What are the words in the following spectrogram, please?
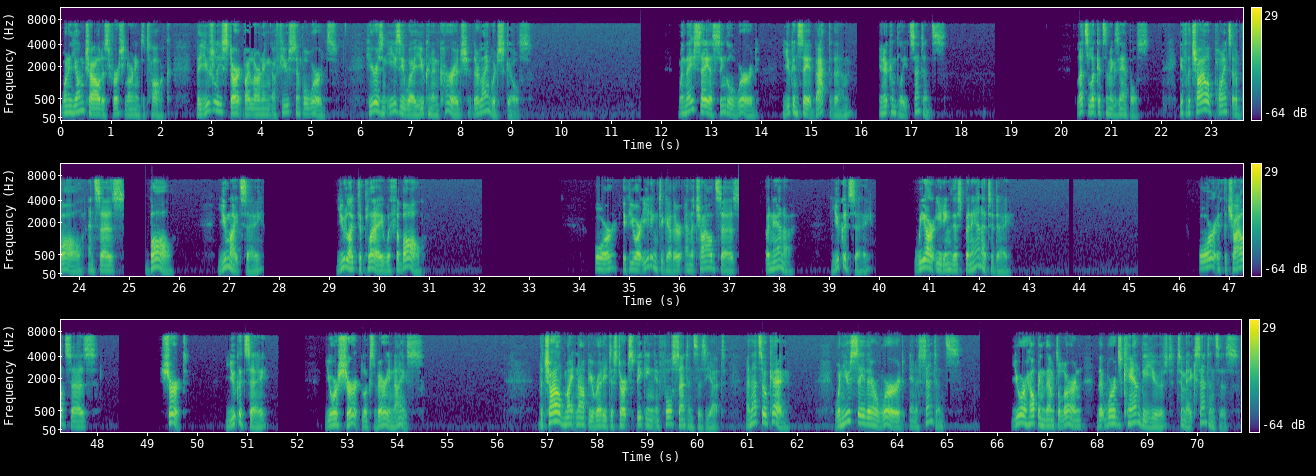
When a young child is first learning to talk, they usually start by learning a few simple words. Here is an easy way you can encourage their language skills. When they say a single word, you can say it back to them in a complete sentence. Let's look at some examples. If the child points at a ball and says, ball, you might say, you like to play with the ball. Or if you are eating together and the child says, banana, you could say, we are eating this banana today. Or if the child says, shirt, you could say, your shirt looks very nice. The child might not be ready to start speaking in full sentences yet, and that's okay. When you say their word in a sentence, you are helping them to learn that words can be used to make sentences.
